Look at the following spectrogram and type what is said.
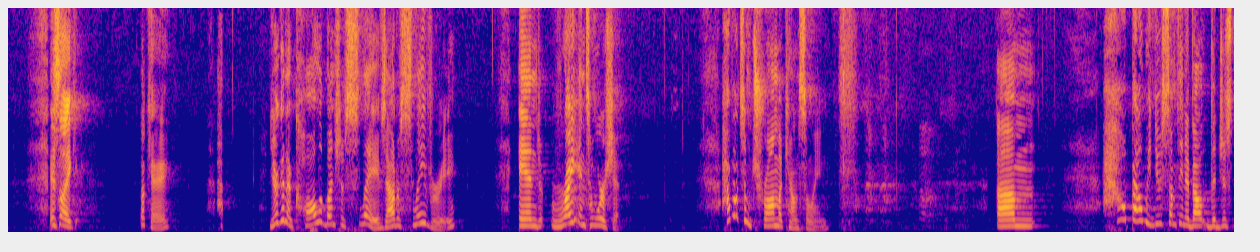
it's like, okay, you're going to call a bunch of slaves out of slavery and right into worship. How about some trauma counseling? Um, how about we do something about the just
